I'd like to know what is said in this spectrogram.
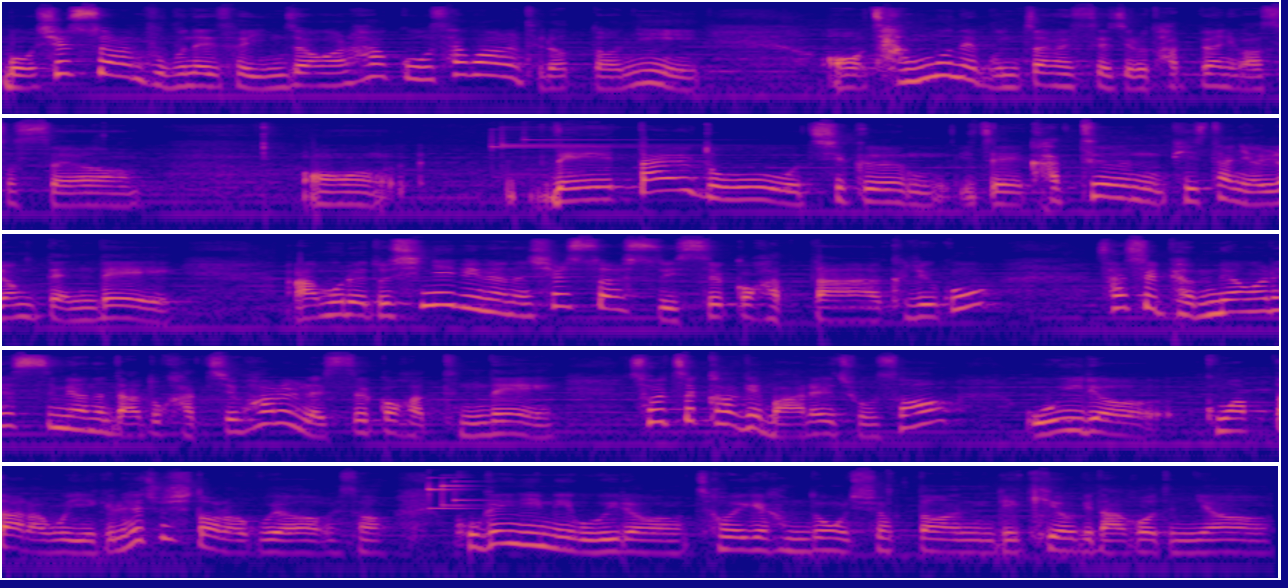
뭐 실수한 부분에 대해서 인정을 하고 사과를 드렸더니 어, 장문의 문자 메시지로 답변이 왔었어요. 어, 내 딸도 지금 이제 같은 비슷한 연령대인데 아무래도 신입이면 실수할 수 있을 것 같다. 그리고 사실 변명을 했으면 나도 같이 화를 냈을 것 같은데 솔직하게 말해줘서 오히려 고맙다라고 얘기를 해주시더라고요. 그래서 고객님이 오히려 저에게 감동을 주셨던 게 기억이 나거든요.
